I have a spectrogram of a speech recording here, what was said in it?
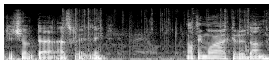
Just choked that. That's crazy. Nothing more I could have done.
